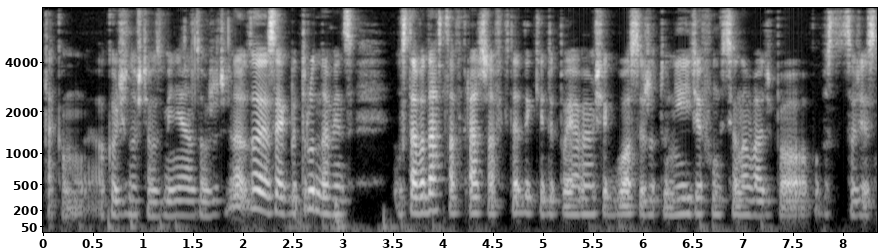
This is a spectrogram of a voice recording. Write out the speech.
taką okolicznością zmieniającą rzeczy. No, to jest jakby trudne, więc ustawodawca wkracza wtedy, kiedy pojawiają się głosy, że tu nie idzie funkcjonować, bo po prostu coś jest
